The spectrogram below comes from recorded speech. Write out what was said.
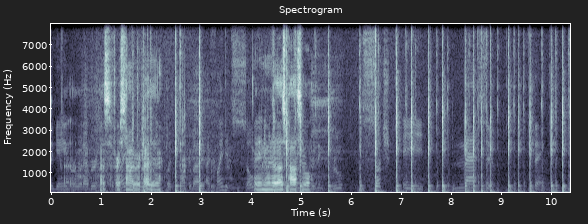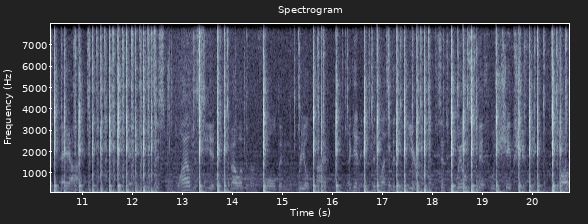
the game or uh, whatever. That's the first time I ever tried it there. But talk about it. I find it so. I didn't even know that was possible. Such a massive thing, AI. It's just wild to see it develop and unfold in real time. Again, it's been less than a year since Will Smith was shapeshifting while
